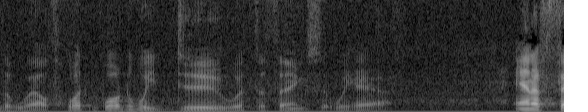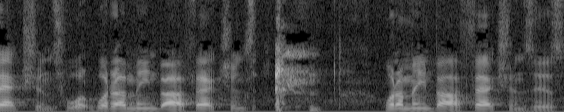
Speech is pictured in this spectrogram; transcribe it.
the wealth. What, what do we do with the things that we have? And affections. What, what I mean by affections, what I mean by affections is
